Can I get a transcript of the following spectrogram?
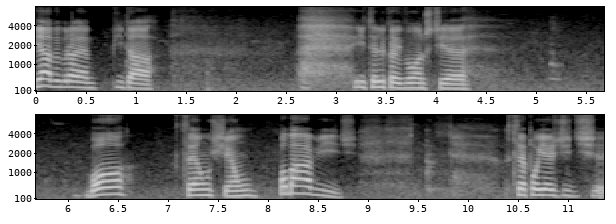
Ja wybrałem Pita i tylko i wyłącznie, bo chcę się pobawić. Chcę pojeździć yy,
